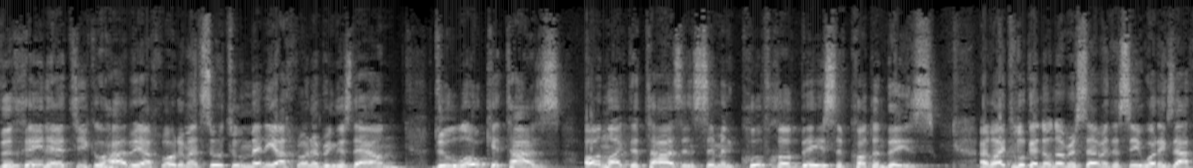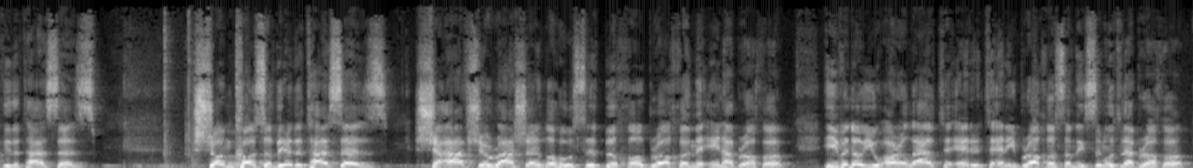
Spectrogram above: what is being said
V'chein he'etiku habe achronim, and so too many achronim bring this down. Do lo ketaz. Unlike the Taz in Simon Kufchav Beis of Kotan Beis. I'd like to look at note number seven to see what exactly the Taz says. Shom Kosav, there the Taz says, Sha'af sherashay lahosif b'chol bracha me'en ha-bracha, even though you are allowed to add into any bracha something similar to that bracha,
